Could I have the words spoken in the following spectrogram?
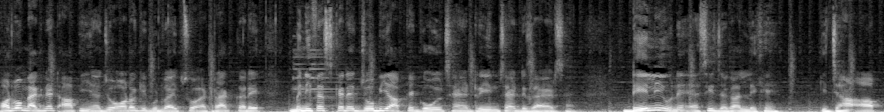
और वो मैग्नेट आप ही हैं जो औरों की गुड वाइब्स को अट्रैक्ट करे मैनिफेस्ट करे जो भी आपके गोल्स हैं ड्रीम्स हैं डिज़ायर्स हैं. डेली उन्हें ऐसी जगह लिखें कि जहाँ आप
